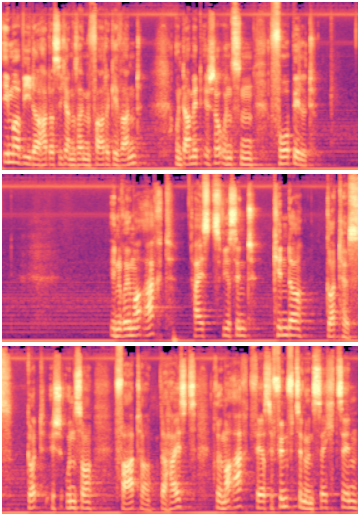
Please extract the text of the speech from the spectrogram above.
Immer wieder hat er sich an seinen Vater gewandt und damit ist er uns ein Vorbild. In Römer 8 heißt es, wir sind Kinder Gottes. Gott ist unser Vater. Da heißt es Römer 8, Verse 15 und 16,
